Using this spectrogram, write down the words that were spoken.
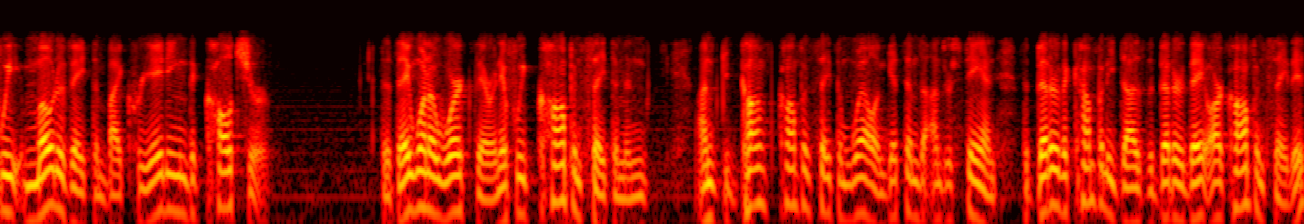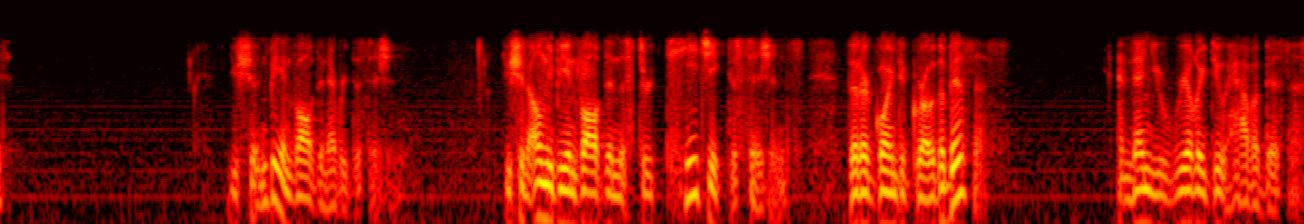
we motivate them by creating the culture that they want to work there, and if we compensate them and un- com- compensate them well and get them to understand, the better the company does, the better they are compensated. You shouldn't be involved in every decision. You should only be involved in the strategic decisions that are going to grow the business. And then you really do have a business.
